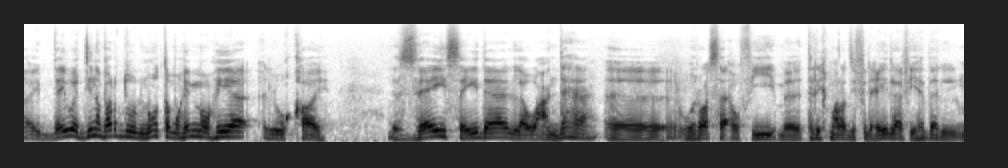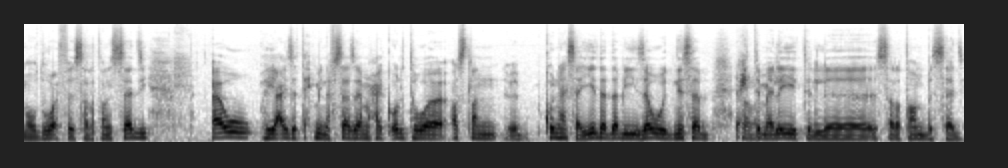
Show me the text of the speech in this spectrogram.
طيب ده يودينا برضو لنقطة مهمة وهي الوقاية. إزاي السيدة لو عندها آه، وراثة أو في تاريخ مرضي في العيلة في هذا الموضوع في سرطان الثدي أو هي عايزة تحمي نفسها زي ما حضرتك قلت هو أصلا كونها سيدة ده بيزود نسب احتمالية السرطان بالثدي.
